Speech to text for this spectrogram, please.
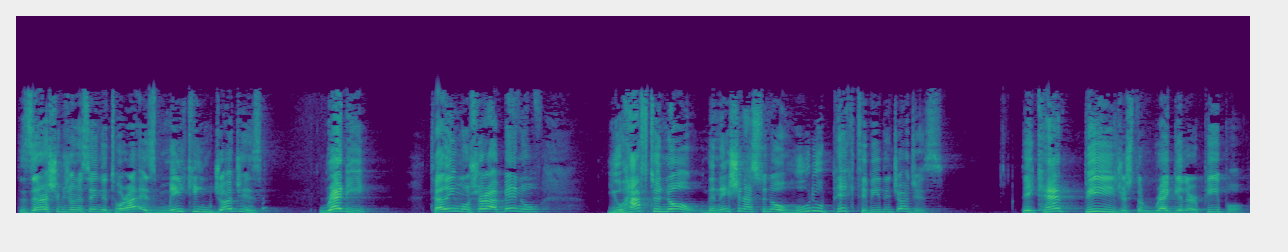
the Zera Shimshon is saying the Torah is making judges ready, telling Moshe Rabbeinu, you have to know, the nation has to know who to pick to be the judges. They can't be just the regular people.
